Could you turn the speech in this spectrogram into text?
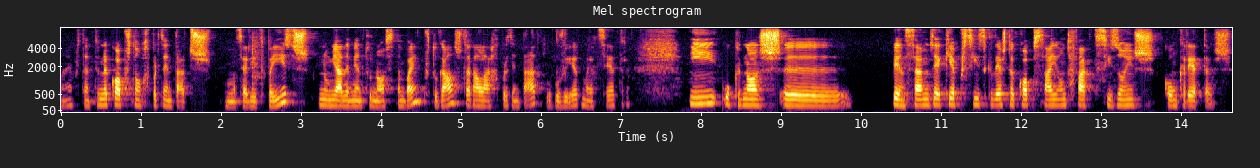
É? Portanto, na COP estão representados uma série de países, nomeadamente o nosso também, Portugal, estará lá representado pelo governo, etc. E o que nós uh, pensamos é que é preciso que desta COP saiam, de facto, decisões concretas,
